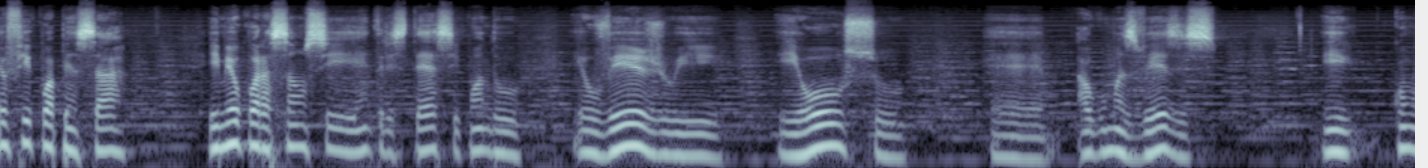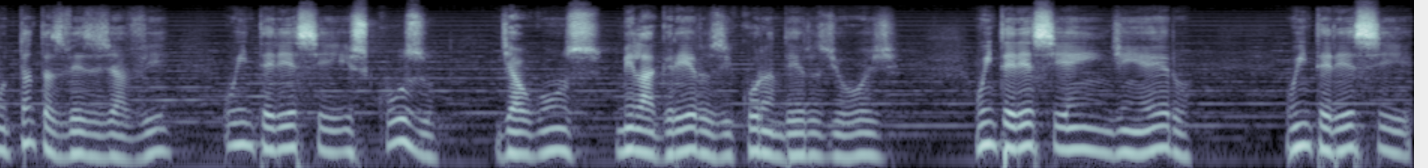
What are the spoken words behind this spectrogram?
Eu fico a pensar e meu coração se entristece quando eu vejo e, e ouço é, algumas vezes, e como tantas vezes já vi, o interesse escuso de alguns milagreiros e curandeiros de hoje, o interesse em dinheiro, o interesse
